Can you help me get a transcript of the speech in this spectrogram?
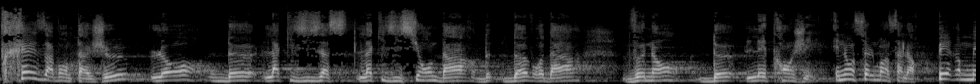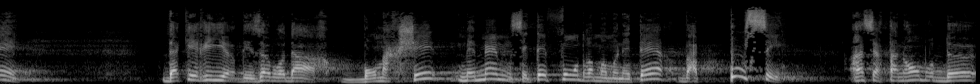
très avantageux lors de l'acquisition d'œuvres d'art venant de l'étranger. Et non seulement ça leur permet d'acquérir des œuvres d'art bon marché, mais même cet effondrement monétaire va pousser un certain nombre de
